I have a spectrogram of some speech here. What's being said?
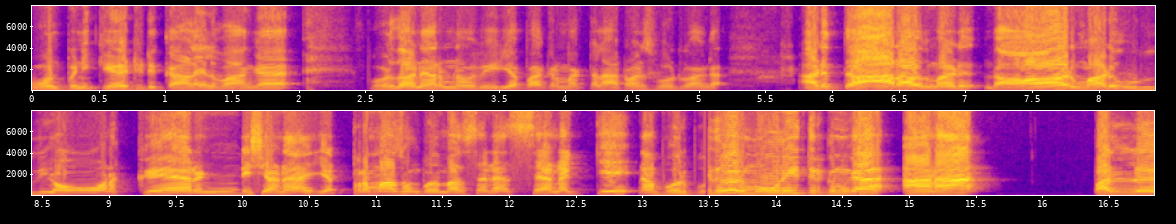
ஃபோன் பண்ணி கேட்டுட்டு காலையில் வாங்க. பொழுதா நேரம் நம்ம வீடியோ பார்க்குற மக்கள் அட்வான்ஸ் போட்டுருவாங்க. அடுத்து ஆறாவது மாடு. இந்த ஆறு மாடு உறுதியான கேரண்டி செனை எட்டரை மாதம் ஒன்பது மாதம் செனை செனைக்கு நான் பொறுப்பு. இது ஒரு மூணு ஈத்து இருக்குமுங்க. ஆனால் பல்லு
